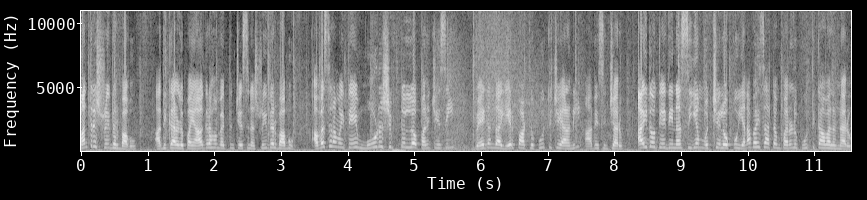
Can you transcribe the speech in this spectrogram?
మంత్రి శ్రీధర్ బాబు. అధికారులపై ఆగ్రహం వ్యక్తం చేసిన శ్రీధర్ బాబు అవసరమైతే మూడు షిఫ్టుల్లో పనిచేసి వేగంగా ఏర్పాట్లు పూర్తి చేయాలని ఆదేశించారు. ఐదో తేదీన సీఎం వచ్చేలోపు ఎనభై శాతం పనులు పూర్తి కావాలన్నారు.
